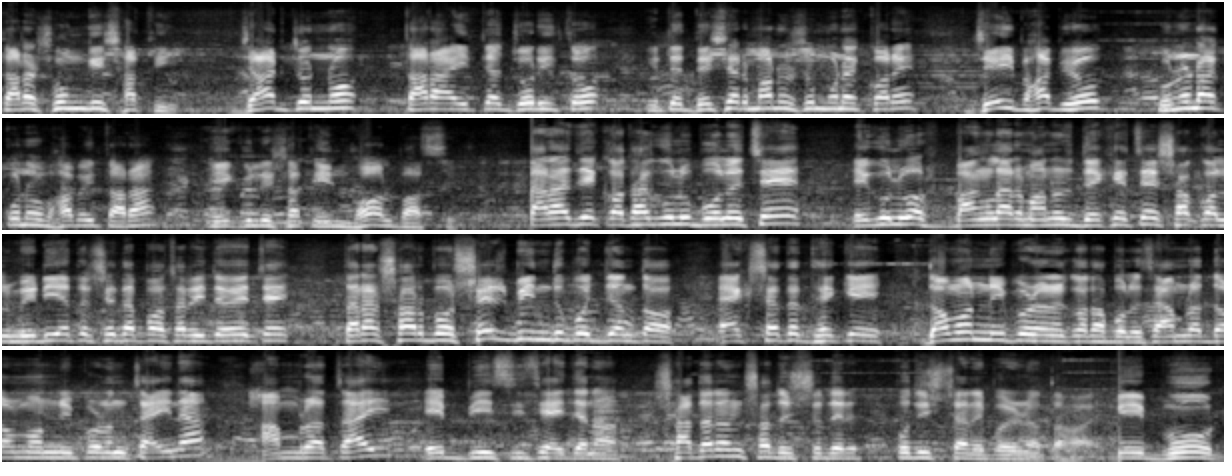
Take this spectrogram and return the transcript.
তারা সঙ্গী সাথী। যার জন্য তারা এটা জড়িত, এটা দেশের মানুষও মনে করে যেইভাবে হোক, কোনো না কোনোভাবেই তারা এইগুলির সাথে ইনভলভ আছে। তারা যে কথাগুলো বলেছে, এগুলো বাংলার মানুষ দেখেছে, সকল মিডিয়াতে সেটা প্রচারিত হয়েছে। তারা সর্বশেষ বিন্দু পর্যন্ত একসাথে থেকে দমন নিপীড়নের কথা বলেছে। আমরা দমন নিপীড়ন চাই না, আমরা চাই এফবিসিসিআই যেন সাধারণ সদস্যদের প্রতিষ্ঠানে পরিণত হয়। এই বোর্ড,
